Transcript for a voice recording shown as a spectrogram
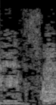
كيف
